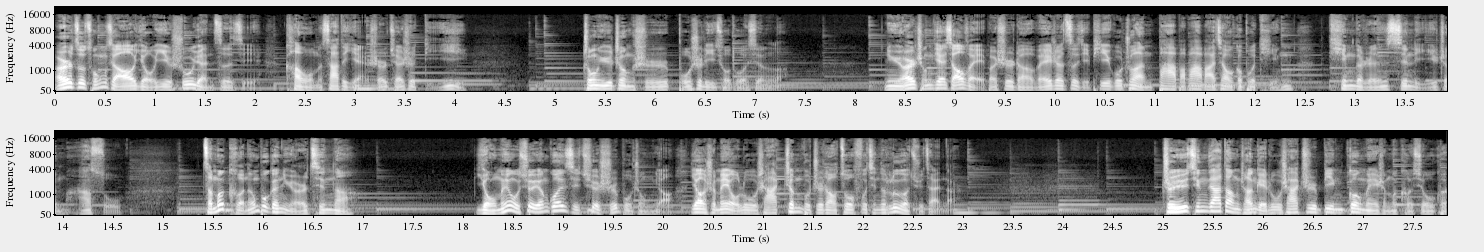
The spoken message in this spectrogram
儿子从小有意疏远自己，看我们仨的眼神全是敌意。终于证实不是立秋多心了。女儿成天小尾巴似的围着自己屁股转，爸爸爸爸叫个不停，听得人心里一阵麻酥。怎么可能不跟女儿亲呢？有没有血缘关系确实不重要，要是没有陆莎，真不知道做父亲的乐趣在哪儿。至于倾家荡产给陆莎治病，更没什么可羞愧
